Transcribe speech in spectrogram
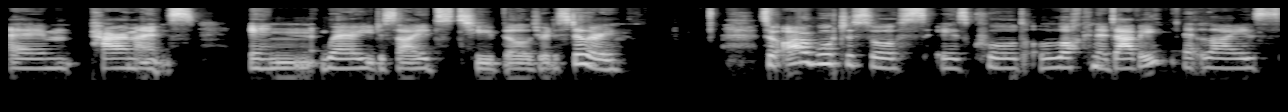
um, paramount in where you decide to build your distillery. So our water source is called Loch na Davie. It lies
